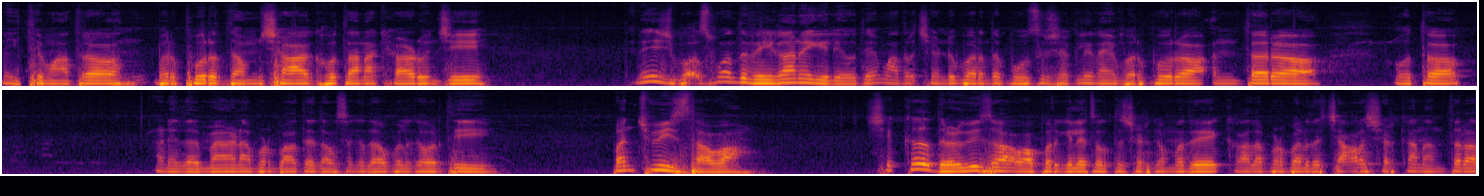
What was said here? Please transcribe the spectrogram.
इथे मात्र भरपूर दमशाक होताना खेळाडूंची. दिनेश बसवंत वेगाने गेले होते मात्र चेंडूपर्यंत पोहोचू शकले नाही. भरपूर अंतर होतं. आणि दरम्यान आपण पाहतोय धावसंख्या धावफलकावरती पंचवीस धावा शेखर दळवीचा वापर केला चौथ्या षटकामध्ये. काल आपण पाहिलं तर चार षटकानंतर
